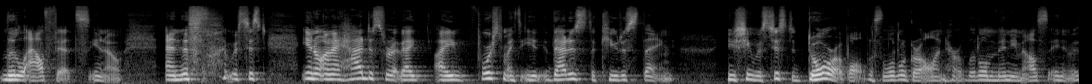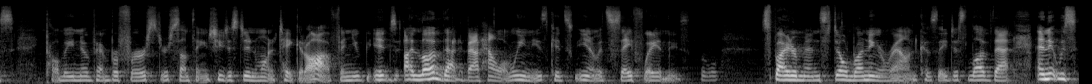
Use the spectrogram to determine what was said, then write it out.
little outfits, you know. And this was just you know, and I had to sort of I, I forced myself. That is the cutest thing she was just adorable, this little girl in her little Minnie Mouse. And it was probably November 1st or something. She just didn't want to take it off. And you, I love that about Halloween. These kids, you know, it's Safeway and these little Spider-Men still running around because they just love that. And it was,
